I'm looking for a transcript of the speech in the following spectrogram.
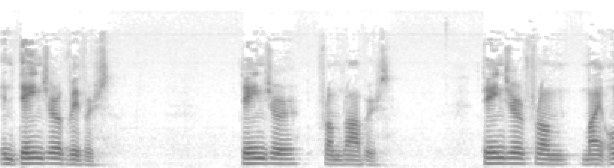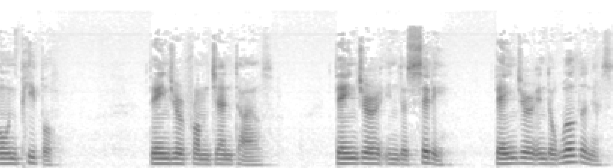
in danger of rivers, danger from robbers, danger from my own people, danger from Gentiles, danger in the city, danger in the wilderness,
